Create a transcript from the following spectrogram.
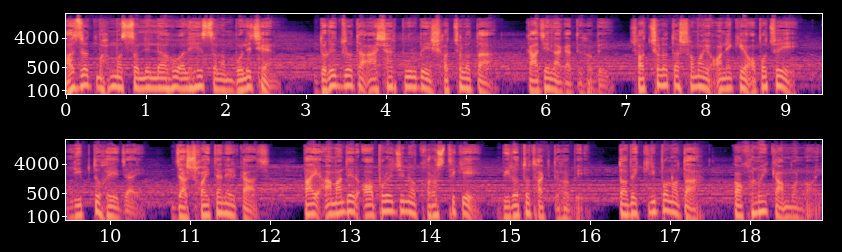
হজরত মোহাম্মদ সাল্লাল্লাহু আলহিসাল্লাম বলেছেন, দরিদ্রতা আসার পূর্বে সচ্ছলতা কাজে লাগাতে হবে। সচ্ছলতার সময় অনেকে অপচয়ে লিপ্ত হয়ে যায়, যা শয়তানের কাজ। তাই আমাদের অপ্রয়োজনীয় খরচ থেকে বিরত থাকতে হবে। তবে কৃপণতা কখনোই কাম্য নয়।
